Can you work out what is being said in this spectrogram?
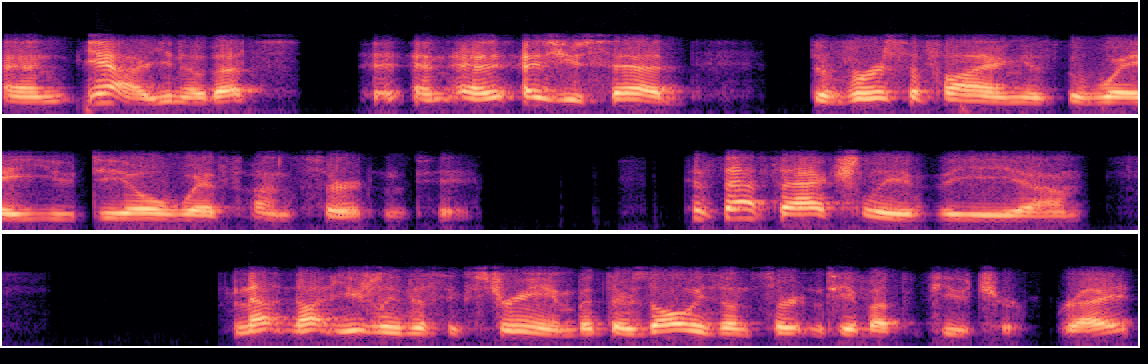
And yeah, you know that's and as you said, diversifying is the way you deal with uncertainty, because that's actually the um, not not usually this extreme, but there's always uncertainty about the future, right?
